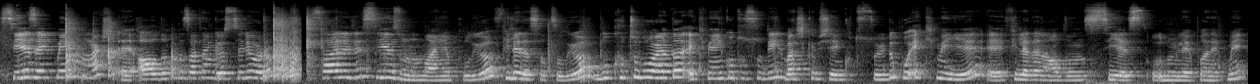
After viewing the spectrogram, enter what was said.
Siyez ekmeğim var. E, aldığımda zaten gösteriyorum. Sadece siyez unundan yapılıyor. File de satılıyor. Bu kutu bu arada ekmeğin kutusu değil, başka bir şeyin kutusuydu. Bu ekmeği, e, fileden aldığınız siyez unuyla yapılan ekmeği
